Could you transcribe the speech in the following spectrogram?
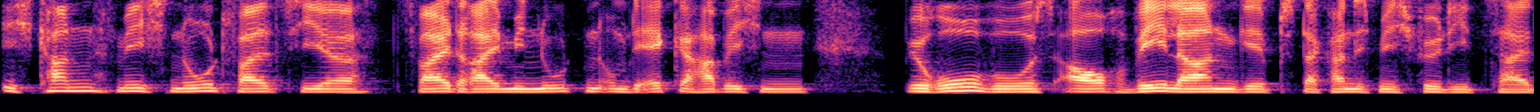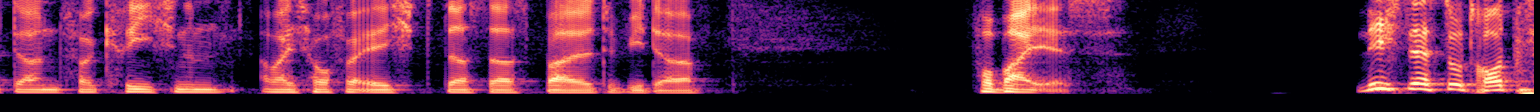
Ich kann mich notfalls hier zwei, drei Minuten um die Ecke habe ich ein Büro, wo es auch WLAN gibt. Da kann ich mich für die Zeit dann verkriechen. Aber ich hoffe echt, dass das bald wieder vorbei ist. Nichtsdestotrotz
